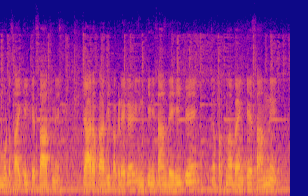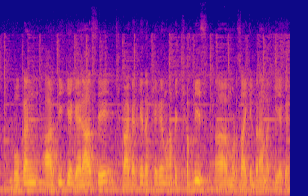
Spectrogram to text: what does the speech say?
मोटरसाइकिल के साथ में चार अपराधी पकड़े गए। इनकी निशानदेही पे प्रथमा बैंक के सामने भूकन आरती के गैराज से छिपा करके रखे गए। वहाँ पे 26 मोटरसाइकिल बरामद किए गए।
